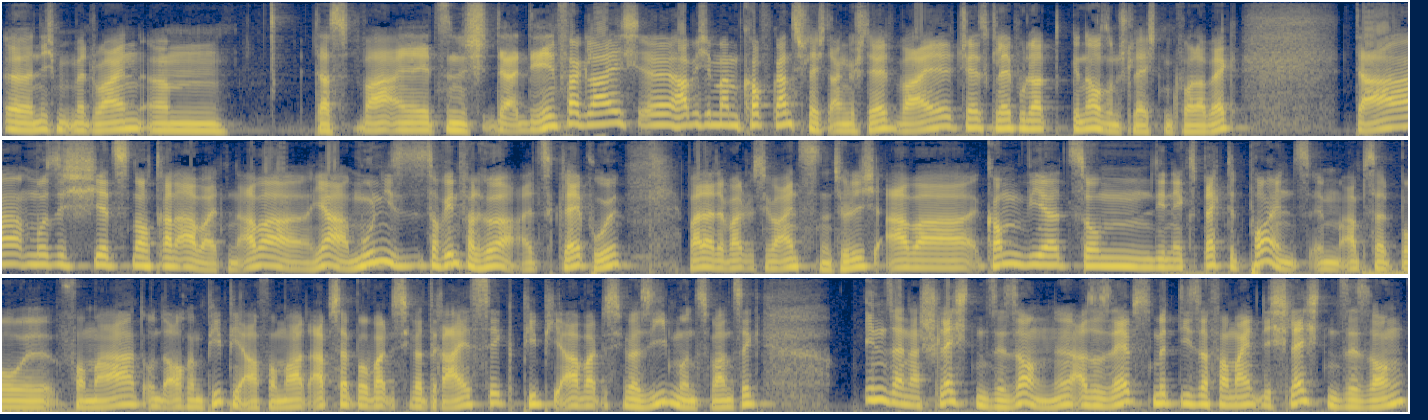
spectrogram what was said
äh, nicht mit Matt Ryan, ähm, das war jetzt ein, den Vergleich äh, habe ich in meinem Kopf ganz schlecht angestellt, weil Chase Claypool hat genauso einen schlechten Quarterback. Da muss ich jetzt noch dran arbeiten. Aber ja, Mooney ist auf jeden Fall höher als Claypool, weil er der Wide Receiver 1 ist natürlich. Aber kommen wir zum den Expected Points im Upside Bowl Format und auch im PPR Format. Upside Bowl Wide Receiver 30, PPR Wide Receiver 27 in seiner schlechten Saison. Ne? Also selbst mit dieser vermeintlich schlechten Saison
